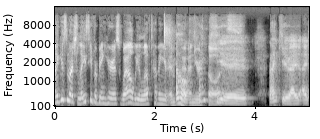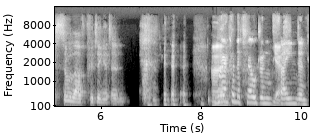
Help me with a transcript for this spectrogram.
Thank you so much, Lacey, for being here as well. We loved having your input Oh, and your thank thoughts. you. Thank you. I, I so love putting it in. Where can the children Yes. find and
